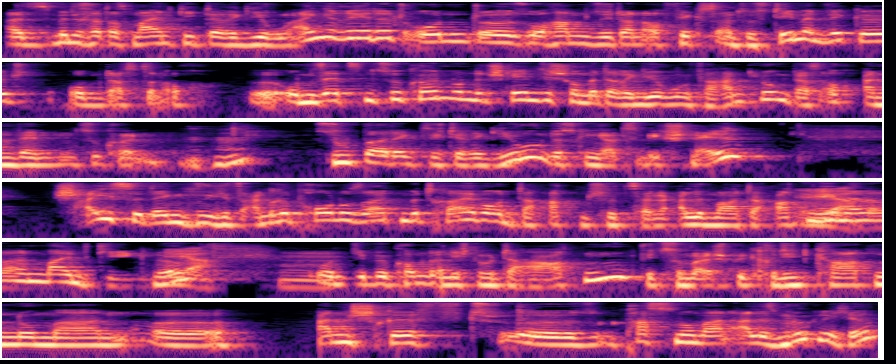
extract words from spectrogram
Also zumindest hat das MindGeek der Regierung eingeredet und äh, so haben sie dann auch fix ein System entwickelt, um das dann auch äh, umsetzen zu können und jetzt stehen sie schon mit der Regierung in Verhandlungen, das auch anwenden zu können. Mhm. Super, denkt sich die Regierung, das ging ja ziemlich schnell. Scheiße, denken sich jetzt andere Pornoseitenbetreiber und Datenschützer, alle mal Daten Ja. gehen dann an MindGeek, ne? Ja. Und die bekommen dann nicht nur Daten, wie zum Beispiel Kreditkartennummern, äh, Anschrift, äh, Passnummern, alles Mögliche.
